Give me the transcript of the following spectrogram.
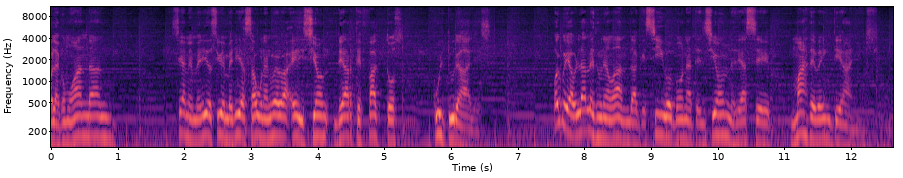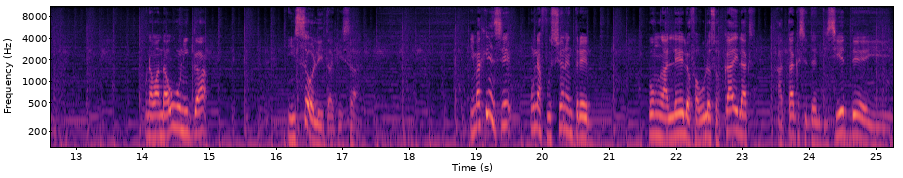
Hola, ¿cómo andan? Sean bienvenidos y bienvenidas a una nueva edición de Artefactos Culturales. Hoy voy a hablarles de una banda que sigo con atención desde hace más de 20 años. Una banda única, insólita quizá. Imagínense una fusión entre, póngale los fabulosos Cadillacs, Ataque 77 y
